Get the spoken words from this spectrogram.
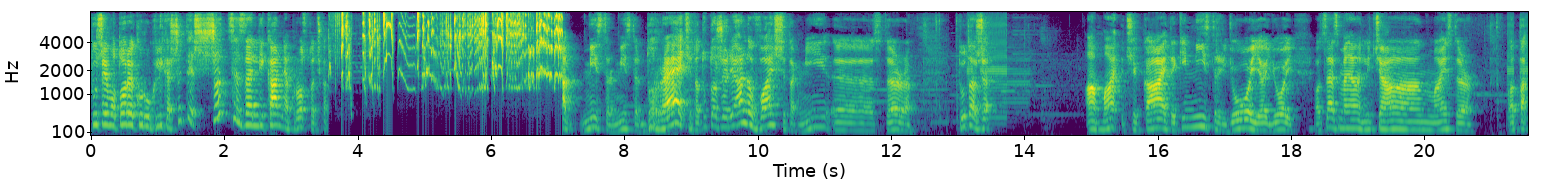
Тут ще й моторику рук, лікар. Що ти? Що це за лікарня просто? Чекай. Містер, містер. До речі, та тут вже реально важче. Так, містер. Тут вже. А, май. Чекайте, який містер. Йой-йой-йой. Оце з мене англічан, майстер. Отак.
